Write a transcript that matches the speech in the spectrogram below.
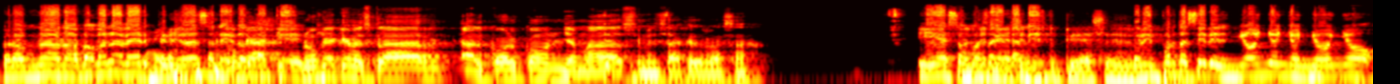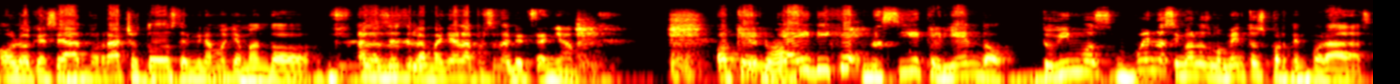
Pero no, no, van a ver tenido esa anécdota Nunca, que, nunca hay que mezclar alcohol con llamadas y mensajes, raza. Y eso No muestra que también, estupideces. no importa si eres ñoño, ñoñoño o lo que sea, borracho, todos terminamos llamando a las 2 de la mañana a la persona que extrañamos. Ok, no. y ahí dije, me sigue queriendo. Tuvimos buenos y malos momentos por temporadas.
